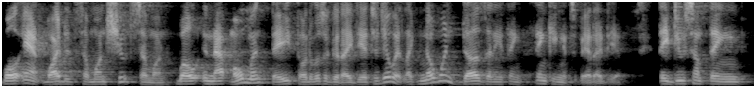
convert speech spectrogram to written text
Well, Ant, why did someone shoot someone? Well, in that moment, they thought it was a good idea to do it. Like no one does anything thinking it's a bad idea. They do something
